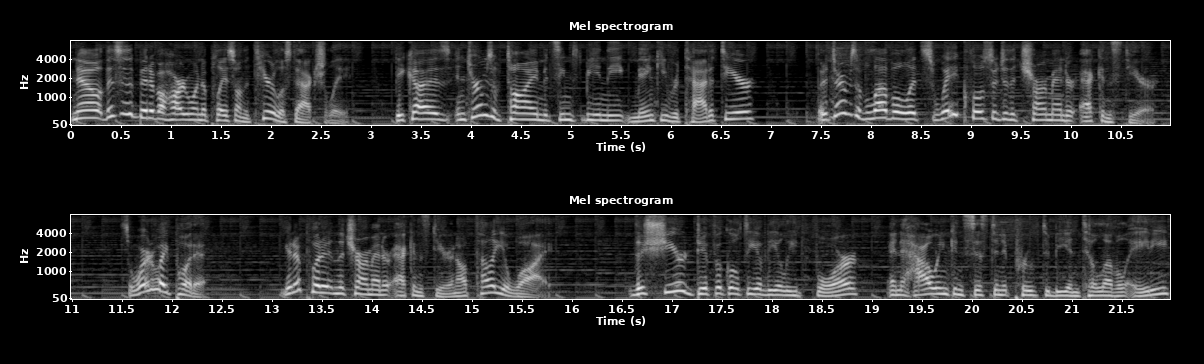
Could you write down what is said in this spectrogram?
Now, this is a bit of a hard one to place on the tier list, actually. Because in terms of time, it seems to be in the Mankey Rattata tier. But in terms of level, it's way closer to the Charmander Ekans tier. So where do I put it? I'm going to put it in the Charmander Ekans tier, and I'll tell you why. The sheer difficulty of the Elite Four and how inconsistent it proved to be until level 80,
